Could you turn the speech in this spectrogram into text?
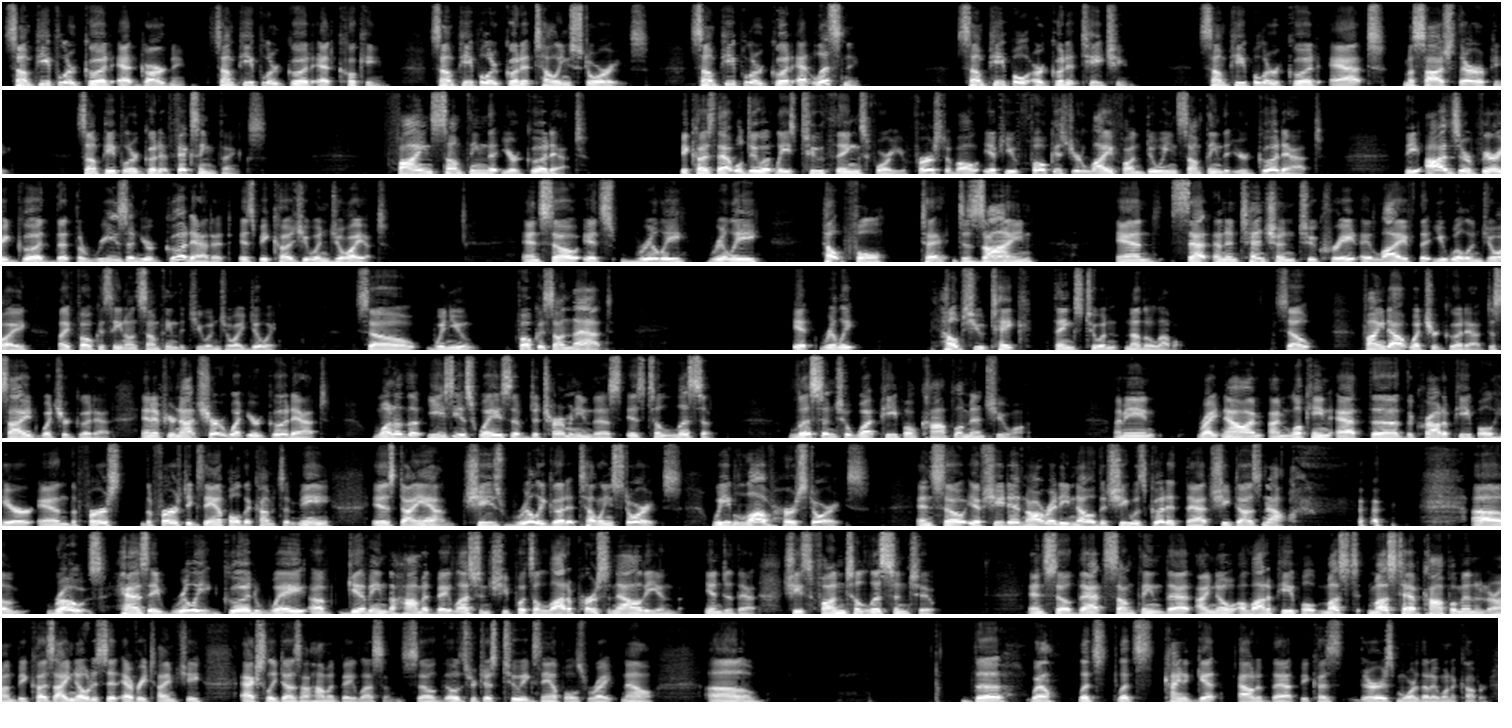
Some people are good at gardening. Some people are good at cooking. Some people are good at telling stories. Some people are good at listening. Some people are good at teaching. Some people are good at massage therapy. Some people are good at fixing things. Find something that you're good at because that will do at least two things for you. First of all, if you focus your life on doing something that you're good at, the odds are very good that the reason you're good at it is because you enjoy it. And so it's really, really helpful to design and set an intention to create a life that you will enjoy by focusing on something that you enjoy doing. So when you focus on that, it really helps you take things to another level. So find out what you're good at, decide what you're good at. And if you're not sure what you're good at, one of the easiest ways of determining this is to listen. Listen to what people compliment you on. I mean, right now I'm I'm looking at the the crowd of people here and the first the first example that comes to me is Diane. She's really good at telling stories. We love her stories. And so if she didn't already know that she was good at that, she does now. um, Rose has a really good way of giving the Hamid Bey lessons. She puts a lot of personality in, into that. She's fun to listen to. And so that's something that I know a lot of people must must have complimented her on because I notice it every time she actually does a Hamid Bey lesson. So those are just two examples right now. Uh, the well, let's let's kind of get out of that because there is more that I want to cover.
